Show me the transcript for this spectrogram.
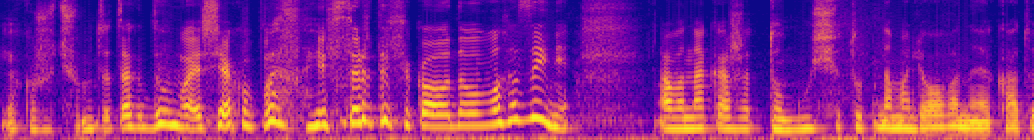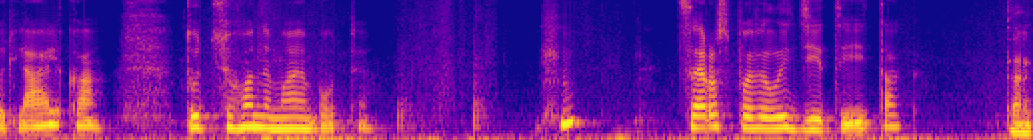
Я кажу, чому ти так думаєш? Я купила її в сертифікованому магазині. А вона каже: тому що тут намальована, яка тут лялька, тут цього не має бути. Це розповіли діти і так. Так.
